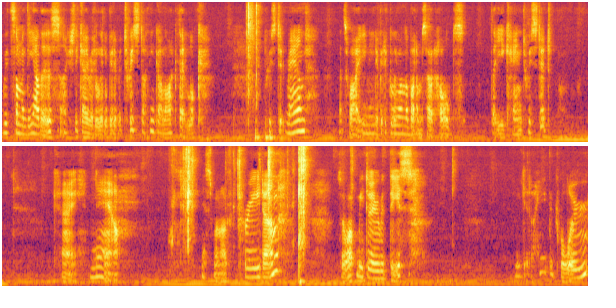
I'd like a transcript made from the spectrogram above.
with some of the others I actually gave it a little bit of a twist. I think I like that look. Twist it round. That's why you need a bit of glue on the bottom so it holds that you can twist it. Okay, now this one I've pre-done. So what we do with this we get a heap of glue.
